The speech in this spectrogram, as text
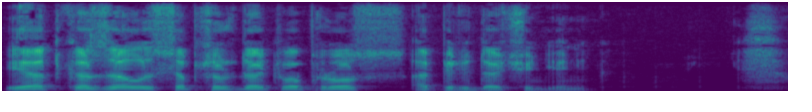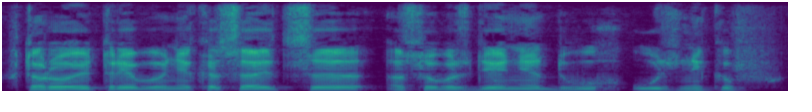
и отказалось обсуждать вопрос о передаче денег. Второе требование касается освобождения двух узников,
